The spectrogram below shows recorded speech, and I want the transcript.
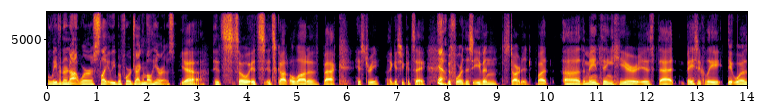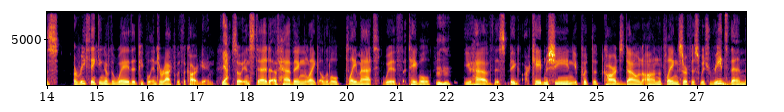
believe it or not, were slightly before Dragon Ball Heroes. Yeah, it's so it's it's got a lot of back history, I guess you could say, Yeah. before this even started. But uh, the main thing here is that basically it was a rethinking of the way that people interact with the card game. Yeah. So instead of having like a little play mat with a table, hmm you have this big arcade machine. You put the cards down on the playing surface, which reads them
